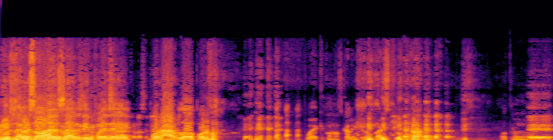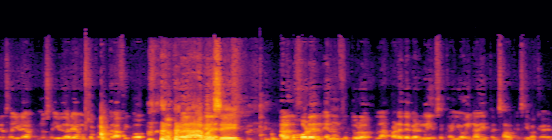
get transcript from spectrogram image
muchas personas. ¿Alguien a- puede conocen a- borrarlo? Por favor. Puede que conozca a alguien que lo pueda explotar. Otro. Eh, nos, ayudaría, nos ayudaría mucho con el tráfico. No, pero, Ah, eh, pues sí. A lo mejor en, en un futuro la pared de Berlín se cayó y nadie pensaba que se iba a caer.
